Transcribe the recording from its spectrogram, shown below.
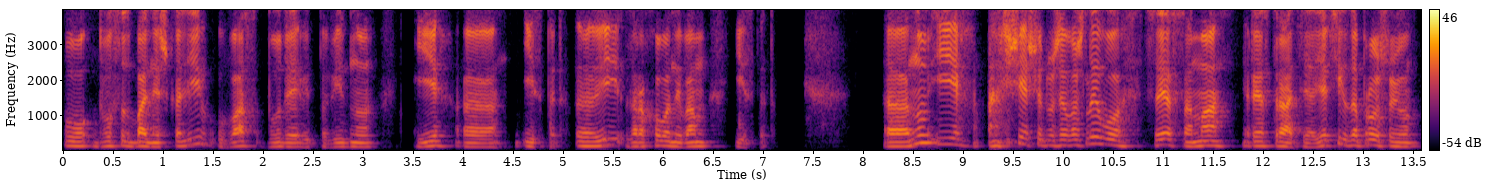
по 200-бальній шкалі у вас буде відповідно і е, іспит, е, і зарахований вам іспит. Е, Ну і ще що дуже важливо, це сама реєстрація. Я всіх запрошую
